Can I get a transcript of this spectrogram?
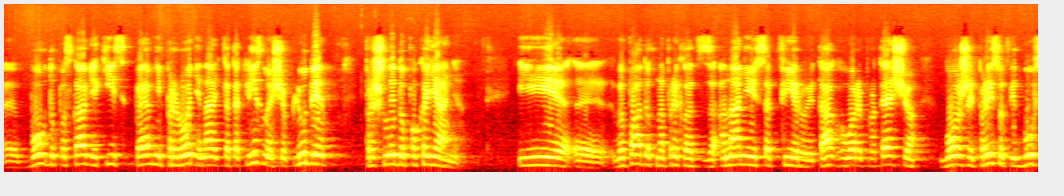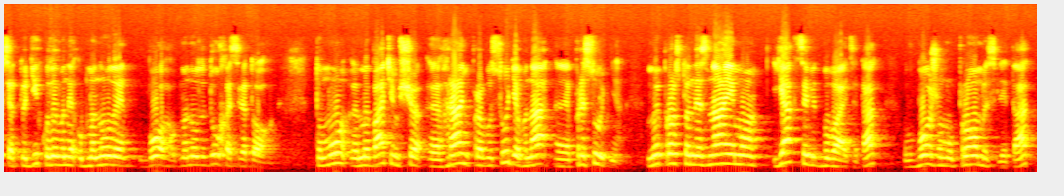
Е, Бог допускав якісь певні природні навіть катаклізми, щоб люди прийшли до покаяння. І е, випадок, наприклад, з Ананією Сапфірою, так говорить про те, що Божий присуд відбувся тоді, коли вони обманули Бога, обманули Духа Святого. Тому ми бачимо, що грань правосуддя вона присутня. Ми просто не знаємо, як це відбувається, так? В Божому промислі, так?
